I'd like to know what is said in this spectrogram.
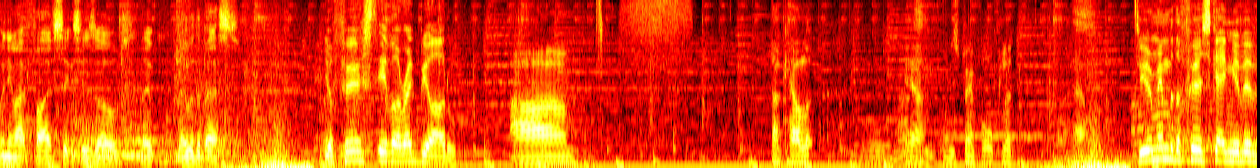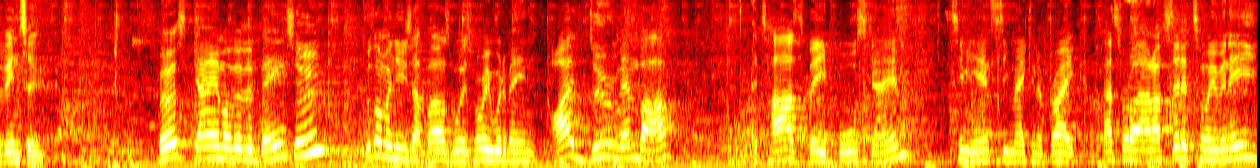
when you're like five, six years old. They, they were the best. Your first ever rugby idol. Um, Doug Howlett. Yeah, when he's playing for Auckland. Do you remember the first game you've ever been to? First game I've ever been to, because I'm a New South Wales boy, probably would have been. I do remember a Tahs v Force game, Timmy Anstey making a break. That's what I, and I've said it to him, and he,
